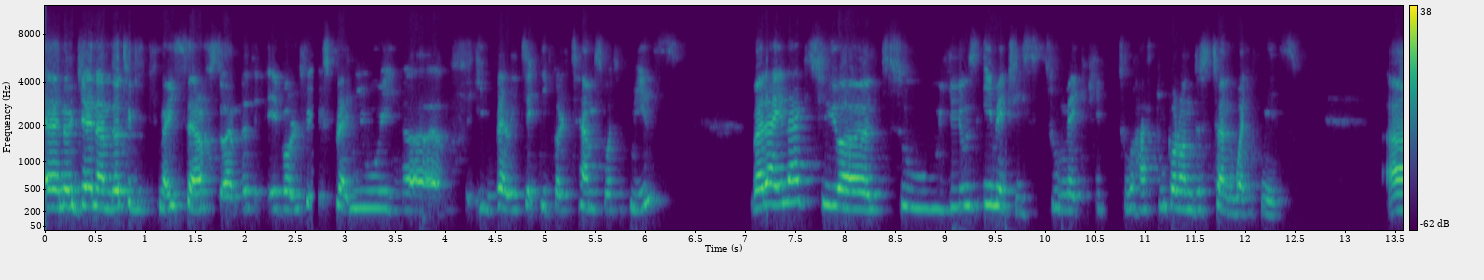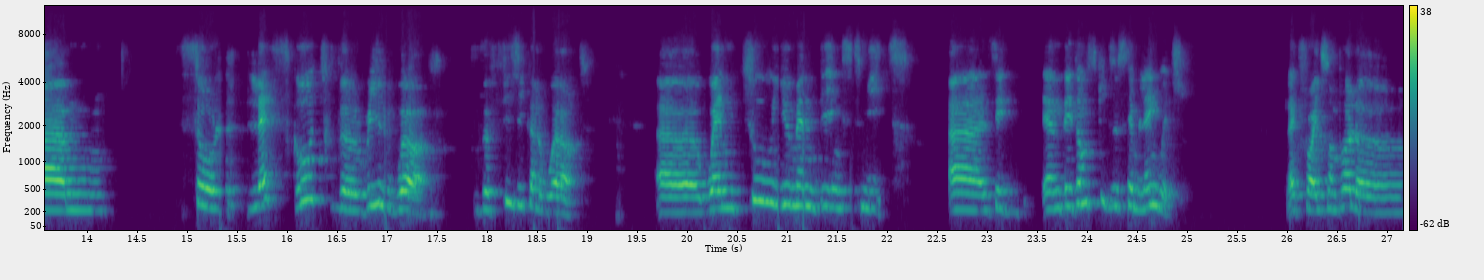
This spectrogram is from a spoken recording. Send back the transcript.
and again, I'm not a geek myself, so I'm not able to explain you in, uh, in very technical terms what it means. But I like to uh, to use images to make to have people understand what it means. Um, so let's go to the real world, the physical world. Uh, when two human beings meet, uh, they and they don't speak the same language. Like for example, uh,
